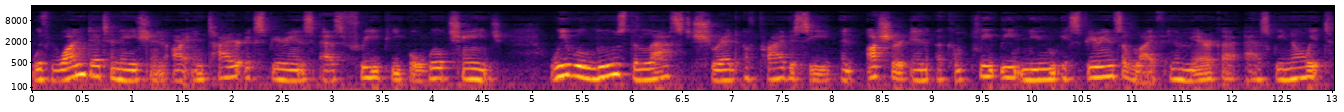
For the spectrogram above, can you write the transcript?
With one detonation, our entire experience as free people will change we will lose the last shred of privacy and usher in a completely new experience of life in America as we know it.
